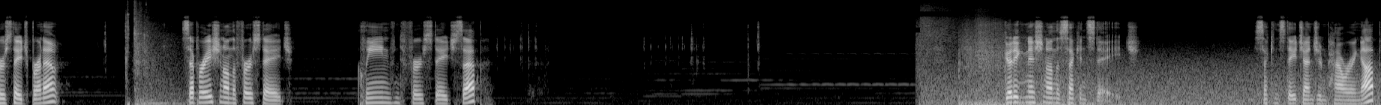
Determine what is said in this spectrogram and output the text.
First stage burnout. Separation on the first stage. Clean first stage sep. Good ignition on the second stage. Second stage engine powering up.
